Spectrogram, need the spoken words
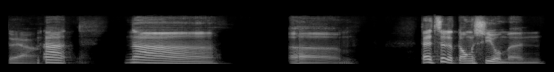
对啊，那那呃。但这个东西，我们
